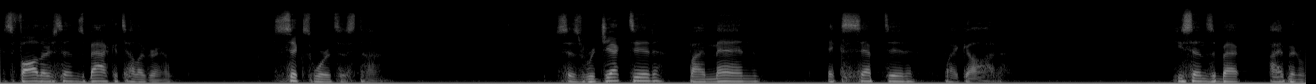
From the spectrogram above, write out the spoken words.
His father sends back a telegram. Six words this time. It says, rejected by men, accepted by God. He sends him back. I have been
